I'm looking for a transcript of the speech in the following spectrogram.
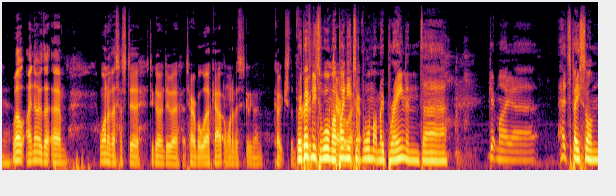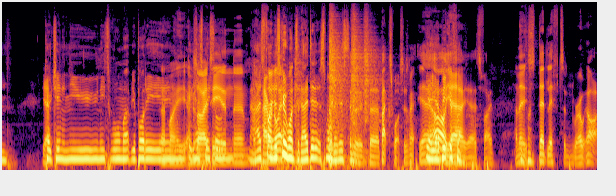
Yeah. Well, I know that um, one of us has to, to go and do a, a terrible workout, and one of us is going to go and coach them. We both need to warm up. I need to warm up my brain and uh, get my uh, headspace on Yeah. coaching, and you need to warm up your body And my get anxiety and, um, Nah, and it's fine. It's a good one today. I did it this morning. It's, it's uh, back squats, isn't it? Yeah. Yeah, yeah, oh, yeah, yeah. It's fine. And then it's deadlifts and rowing. Oh,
